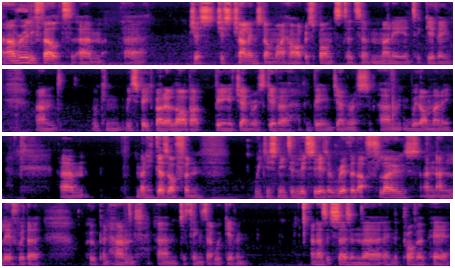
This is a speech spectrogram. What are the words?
I really felt uh, just just challenged on my heart response to, to money and to giving and we can we speak about it a lot about being a generous giver and being generous um, with our money. Um, money does often. We just need to see it as a river that flows and, and live with a open hand um, to things that we're given. And as it says in the in the proverb here,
